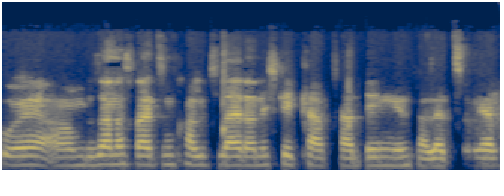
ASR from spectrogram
cool. Ähm, besonders weil es im College leider nicht geklappt hat wegen den Verletzungen.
